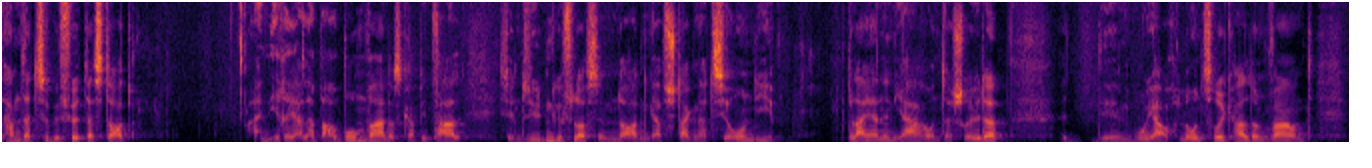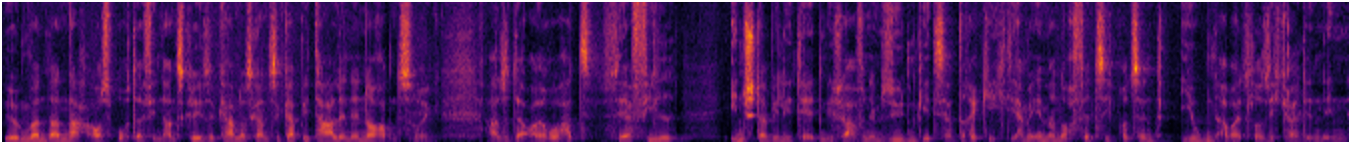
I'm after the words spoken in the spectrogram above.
haben dazu geführt, dass dort ein irrealer Bauboom war. Das Kapital ist in den Süden geflossen. Im Norden gab es Stagnation, die bleiernen Jahre unter Schröder, wo ja auch Lohnzurückhaltung war. Und irgendwann dann nach Ausbruch der Finanzkrise kam das ganze Kapital in den Norden zurück. Also der Euro hat sehr viel Instabilitäten geschaffen. Im Süden geht es ja dreckig. Die haben ja immer noch 40 Prozent Jugendarbeitslosigkeit in, in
